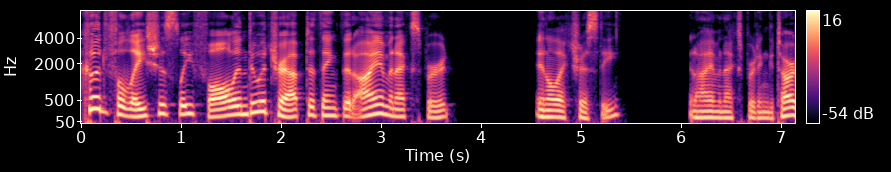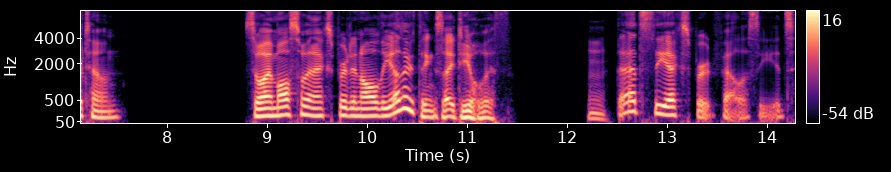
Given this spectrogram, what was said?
could fallaciously fall into a trap to think that I am an expert in electricity and I am an expert in guitar tone. So I'm also an expert in all the other things I deal with. Hmm. That's the expert fallacy. It's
